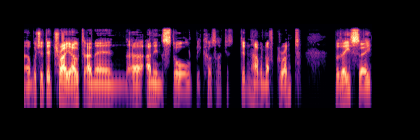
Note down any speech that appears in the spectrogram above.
uh, which I did try out and then uh, uninstalled because I just didn't have enough grunt. But they say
